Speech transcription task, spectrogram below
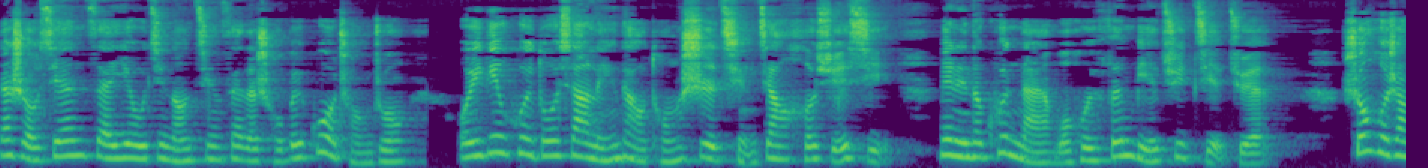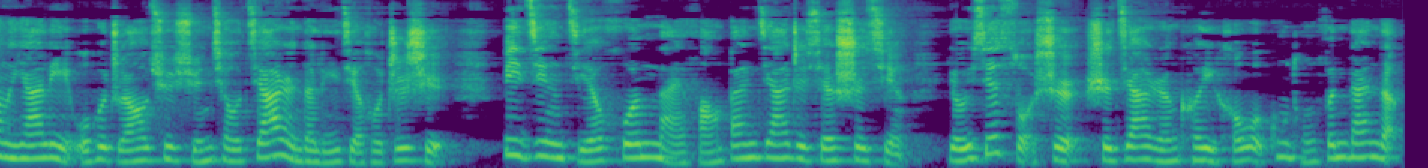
那首先，在业务技能竞赛的筹备过程中，我一定会多向领导、同事请教和学习。面临的困难，我会分别去解决。生活上的压力，我会主要去寻求家人的理解和支持。毕竟，结婚、买房、搬家这些事情，有一些琐事是家人可以和我共同分担的。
